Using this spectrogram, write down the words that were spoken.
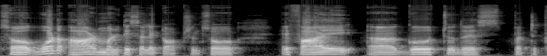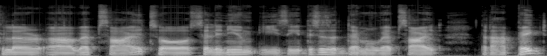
So what are multi-select options? So if I uh, go to this particular uh, website so Selenium Easy this is a demo website that I have picked.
